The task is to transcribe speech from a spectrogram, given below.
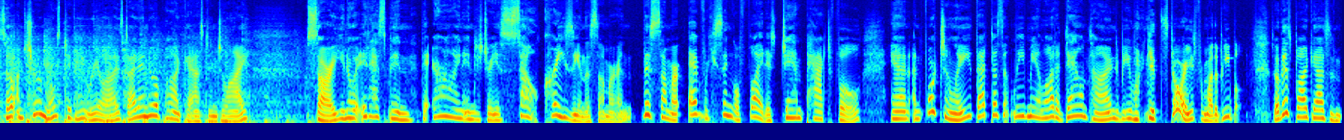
So I'm sure most of you realized I didn't do a podcast in July sorry. You know, it has been, the airline industry is so crazy in the summer. And this summer, every single flight is jam packed full. And unfortunately, that doesn't leave me a lot of downtime to be able to get stories from other people. So this podcast is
